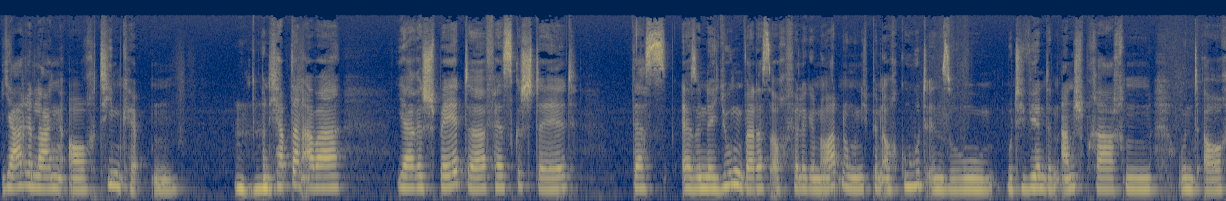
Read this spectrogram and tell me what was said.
jahrelang auch Teamcaptain. Mhm. Und ich habe dann aber Jahre später festgestellt, das, also in der Jugend war das auch völlig in Ordnung und ich bin auch gut in so motivierenden Ansprachen und auch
